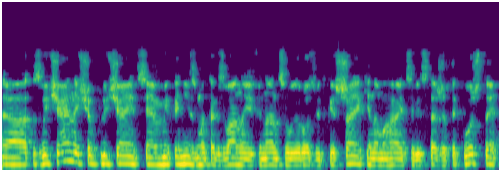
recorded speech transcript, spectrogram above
е, звичайно, що включаються механізми так званої фінансової розвідки США, які намагаються відстежити кошти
